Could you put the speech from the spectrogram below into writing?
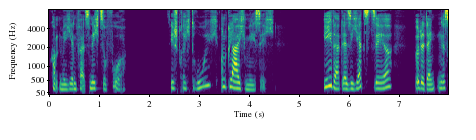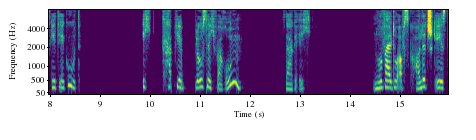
Kommt mir jedenfalls nicht so vor. Sie spricht ruhig und gleichmäßig. Jeder, der sie jetzt sähe, würde denken, es geht ihr gut. Ich kapier bloß nicht warum, sage ich. Nur weil du aufs College gehst,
